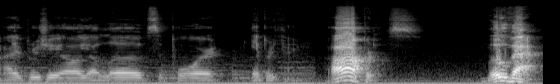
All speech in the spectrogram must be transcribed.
I appreciate all y'all love, support, everything. Operatives, move out.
